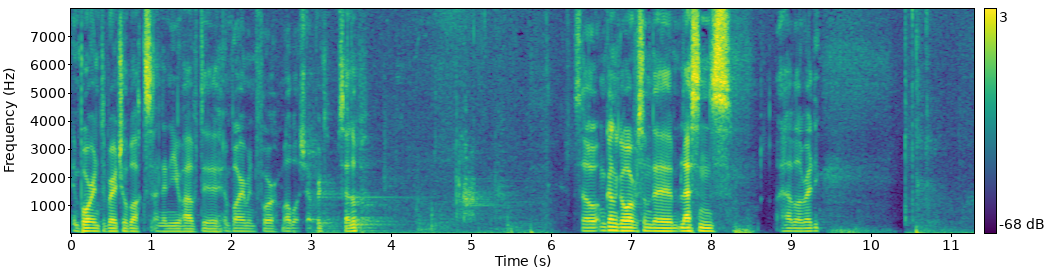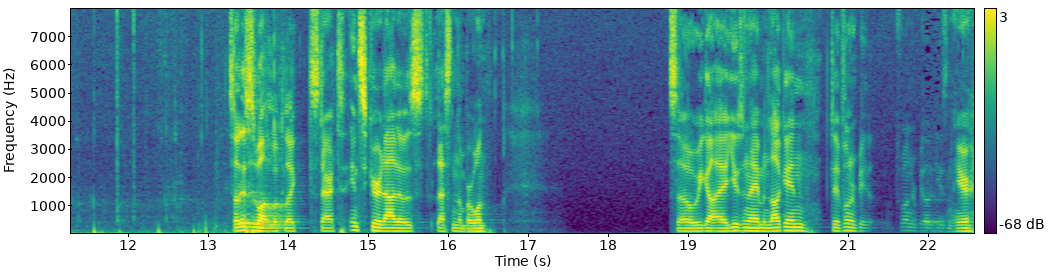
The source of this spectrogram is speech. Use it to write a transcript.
import into VirtualBox, and then you have the environment for Mobile Shepherd set up. So I'm going to go over some of the lessons I have already. So this is what it looked like to start. Insecure data was lesson number one. So we got a username and login. The vulnerability, vulnerability isn't here.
